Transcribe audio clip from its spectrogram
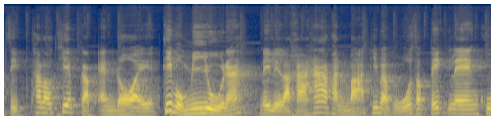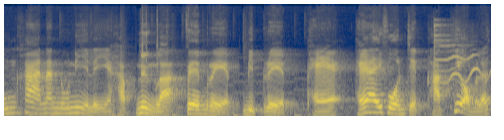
30 ถ้าเราเทียบกับ Android ที่ผมมีอยู่นะ ในเรทราคา 5,000 บาทที่แบบโหสเปคแรงคุ้มค่านั่นนู่นนี่อะไรเงี้ยครับหนึ่งละเฟรมเรทบิตเรทแพ้แพ้ iPhone 7 Plus ที่ออกมาแล้ว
